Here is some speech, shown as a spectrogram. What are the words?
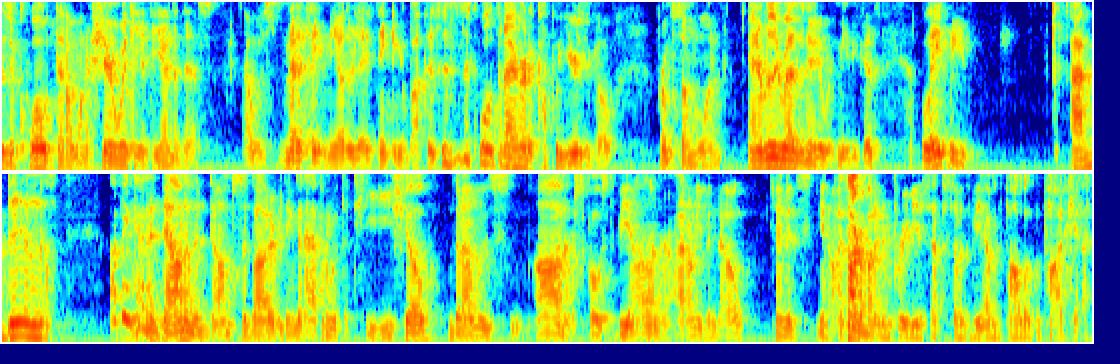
there's a quote that I want to share with you at the end of this. I was meditating the other day thinking about this. This is a quote that I heard a couple years ago from someone, and it really resonated with me because lately I've been I've been kind of down in the dumps about everything that happened with the TV show that I was on or supposed to be on, or I don't even know. And it's, you know, I talk about it in previous episodes if you haven't followed the podcast.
